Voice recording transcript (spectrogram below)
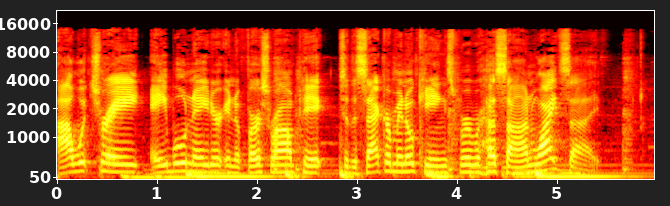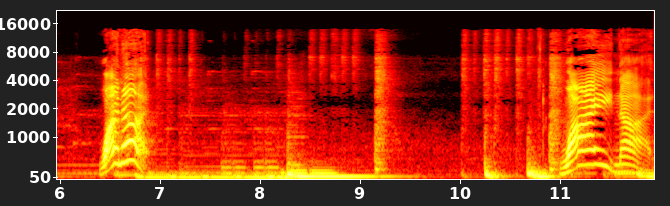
I would trade Abdel Nader in the first round pick to the Sacramento Kings for Hassan Whiteside. Why not? Why not?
